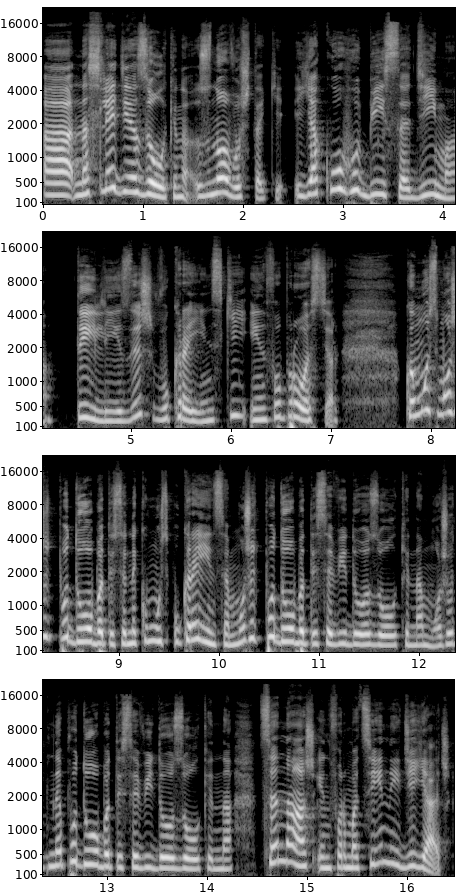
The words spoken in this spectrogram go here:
А, наслідія Золкіна, знову ж таки, якого біса, Діма, Ти лізеш в український інфопростір? Комусь можуть подобатися, не комусь українцям можуть подобатися відео Золкіна, можуть не подобатися відео Золкіна. Це наш інформаційний діяч.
